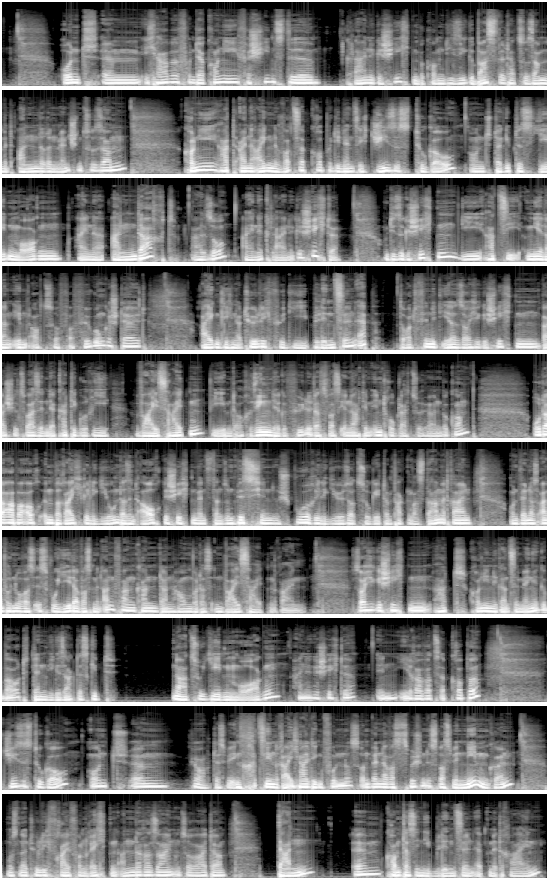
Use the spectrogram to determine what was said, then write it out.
Und ähm, ich habe von der Conny verschiedenste kleine Geschichten bekommen, die sie gebastelt hat, zusammen mit anderen Menschen zusammen. Conny hat eine eigene WhatsApp-Gruppe, die nennt sich Jesus to Go. Und da gibt es jeden Morgen eine Andacht, also eine kleine Geschichte. Und diese Geschichten, die hat sie mir dann eben auch zur Verfügung gestellt. Eigentlich natürlich für die Blinzeln-App. Dort findet ihr solche Geschichten beispielsweise in der Kategorie Weisheiten, wie eben auch Ring der Gefühle, das, was ihr nach dem Intro gleich zu hören bekommt. Oder aber auch im Bereich Religion, da sind auch Geschichten, wenn es dann so ein bisschen spurreligiöser zugeht, dann packen wir es damit rein. Und wenn das einfach nur was ist, wo jeder was mit anfangen kann, dann hauen wir das in Weisheiten rein. Solche Geschichten hat Conny eine ganze Menge gebaut, denn wie gesagt, es gibt nahezu jeden Morgen eine Geschichte in ihrer WhatsApp-Gruppe. Jesus to go. Und ähm, ja, deswegen hat sie einen reichhaltigen Fundus. Und wenn da was zwischen ist, was wir nehmen können, muss natürlich frei von Rechten anderer sein und so weiter, dann ähm, kommt das in die Blinzeln-App mit rein.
